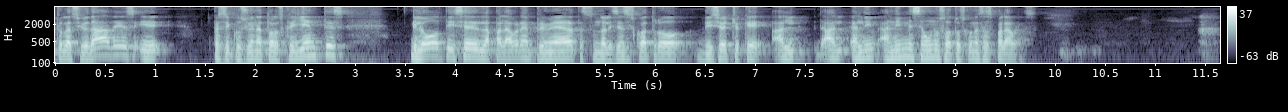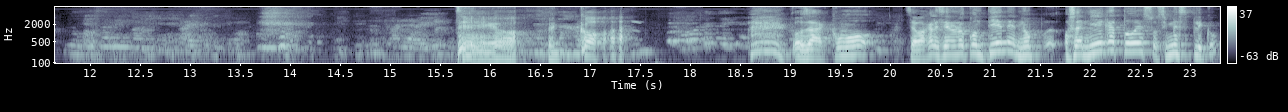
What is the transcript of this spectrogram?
todas las ciudades y persecución a todos los creyentes. Y luego dice la palabra en 1 Tesalonicenses 4, 18 que al, al, anímense unos a otros con esas palabras. Digo, o sea, ¿cómo se baja el cielo no contiene? No, o sea, niega todo eso, ¿sí me explico?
